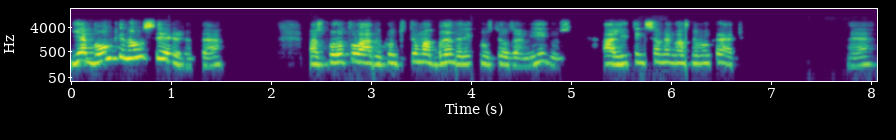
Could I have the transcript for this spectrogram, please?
E é bom que não seja, tá? Mas, por outro lado, quando tu tem uma banda ali com os teus amigos, ali tem que ser um negócio democrático, né?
